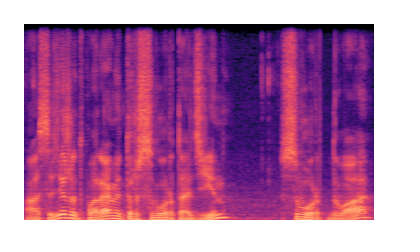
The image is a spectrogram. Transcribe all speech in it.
а содержит параметр Sword 1, Sword 2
